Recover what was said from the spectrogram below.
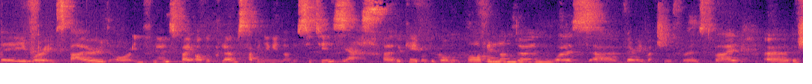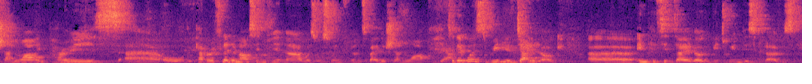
they were inspired or influenced by other clubs happening in other cities. Yes. Uh, the Cave of the Golden Calf in London was uh, very much influenced by uh, the Chat Noir in Paris, mm. or the Cabaret Fledermaus in Vienna was also influenced by the Chat Noir. Yeah. So there was really a dialogue, uh, implicit dialogue between these clubs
